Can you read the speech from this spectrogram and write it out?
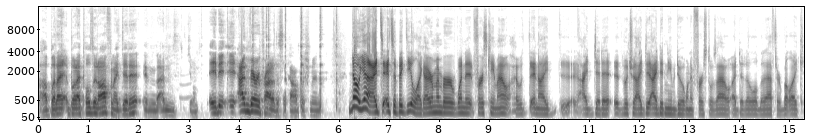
Uh, but I but I pulled it off and I did it, and I'm you know it, it, it I'm very proud of this accomplishment. No, yeah, it's it's a big deal. Like I remember when it first came out, I would and I I did it, which I did. I didn't even do it when it first was out. I did it a little bit after, but like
